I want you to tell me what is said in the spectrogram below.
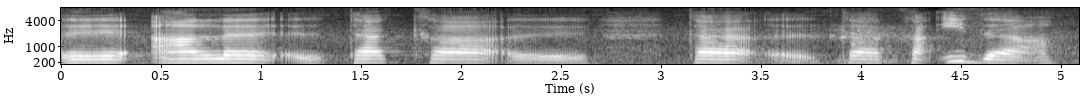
y, ale taka, y, ta, y, taka idea y,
